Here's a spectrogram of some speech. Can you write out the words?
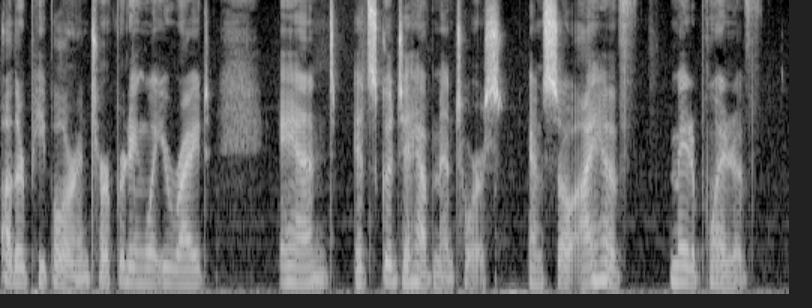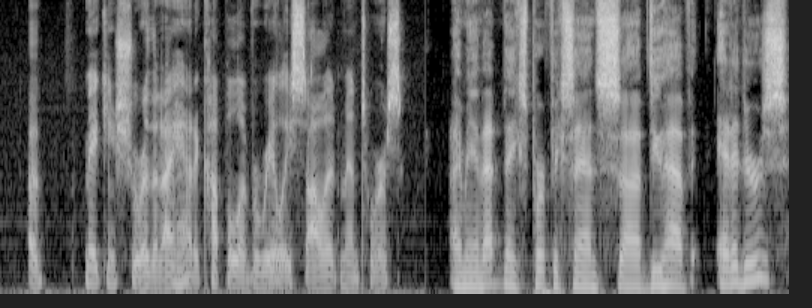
other people are interpreting what you write, and it's good to have mentors. And so I have made a point of of making sure that I had a couple of really solid mentors. I mean that makes perfect sense. Uh, do you have editors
